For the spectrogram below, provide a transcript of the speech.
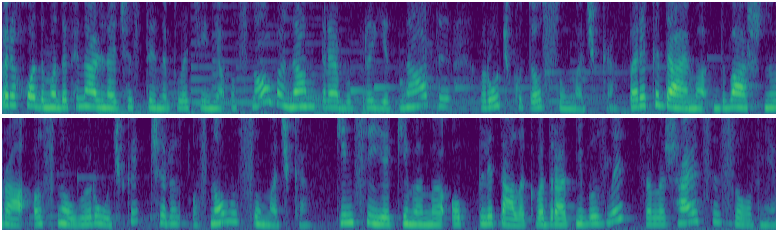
Переходимо до фінальної частини плетіння основи. Нам треба приєднати ручку до сумочки. Перекидаємо два шнура основи ручки через основу сумочки. Кінці, якими ми обплітали квадратні вузли, залишаються ззовні.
